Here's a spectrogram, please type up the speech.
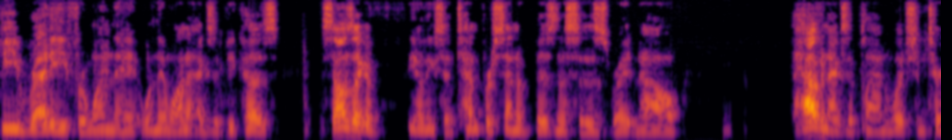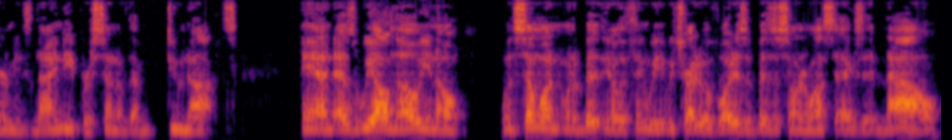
be ready for when they when they want to exit? Because it sounds like a you know, I think you said 10% of businesses right now have an exit plan, which in turn means 90% of them do not. And as we all know, you know, when someone, when a bit, you know, the thing we, we try to avoid is a business owner wants to exit now,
